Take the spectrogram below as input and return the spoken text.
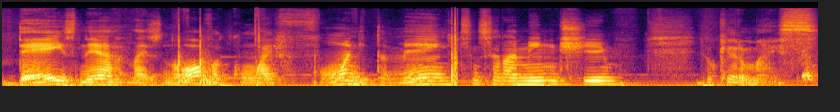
10, né? Mais nova, com iPhone também. Sinceramente, eu quero mais.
